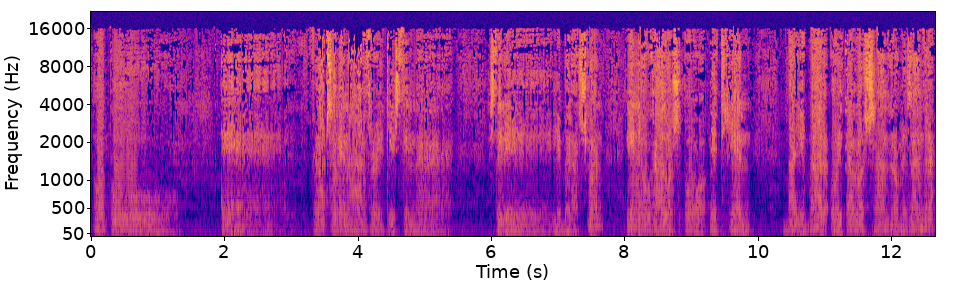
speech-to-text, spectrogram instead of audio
όπου ε, γράψαν ένα άρθρο εκεί στην, ε, στη Λιμπερασιόν. Είναι ο Γάλλος ο Ετιέν Μπαλιμπάρ, ο Ιταλός Σάνδρο Μεζάντρα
